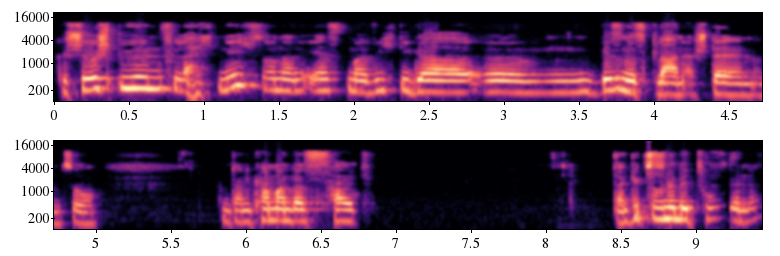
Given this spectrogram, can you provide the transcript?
Geschirr spülen vielleicht nicht, sondern erstmal wichtiger äh, Businessplan erstellen und so. Und dann kann man das halt, dann gibt es so eine Methode, ne,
